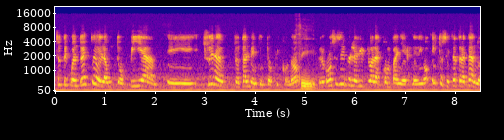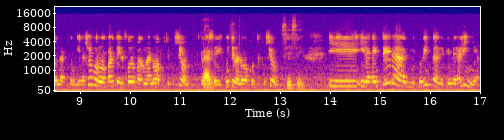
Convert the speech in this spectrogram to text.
yo te cuento esto de la utopía, eh, suena totalmente utópico, ¿no? Sí. Pero como yo siempre le digo a las compañeras, le digo, esto se está tratando en la Argentina. Yo formo parte del Foro para una nueva Constitución, donde se discute una nueva Constitución. Sí, sí y, la integra mi jurista de primera línea.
